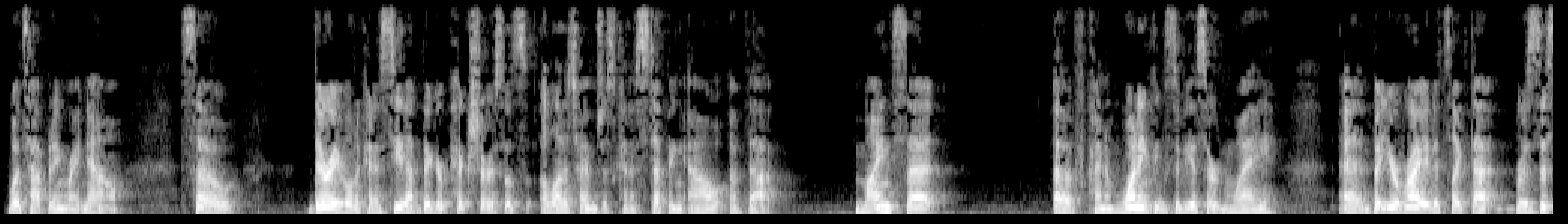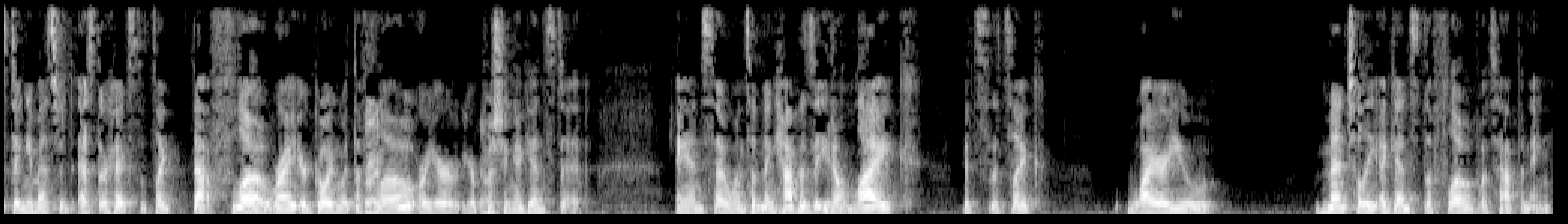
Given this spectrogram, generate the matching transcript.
what's happening right now. So they're able to kind of see that bigger picture. So it's a lot of times just kind of stepping out of that mindset of kind of wanting things to be a certain way. And, but you're right. It's like that resisting. You mentioned Esther Hicks. It's like that flow, right? You're going with the Right. flow or you're, you're pushing against it. And so when something happens that you don't like, it's, it's like, why are you mentally against the flow of what's happening?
